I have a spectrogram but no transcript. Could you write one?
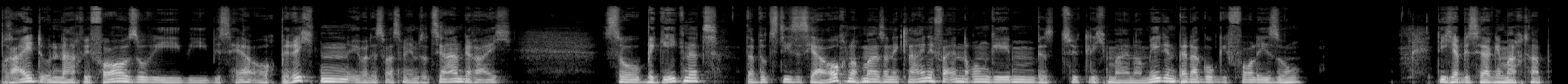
breit und nach wie vor, so wie, wie bisher auch berichten über das, was mir im sozialen Bereich so begegnet. Da wird es dieses Jahr auch nochmal so eine kleine Veränderung geben bezüglich meiner Medienpädagogik-Vorlesung, die ich ja bisher gemacht habe.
